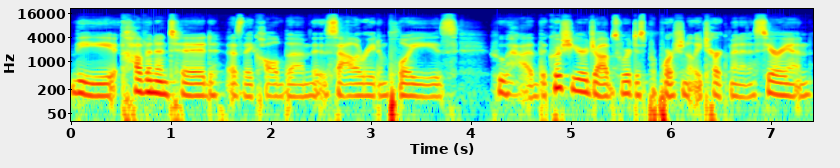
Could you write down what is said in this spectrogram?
the covenanted as they called them the salaried employees who had the cushier jobs were disproportionately Turkmen and Assyrian.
